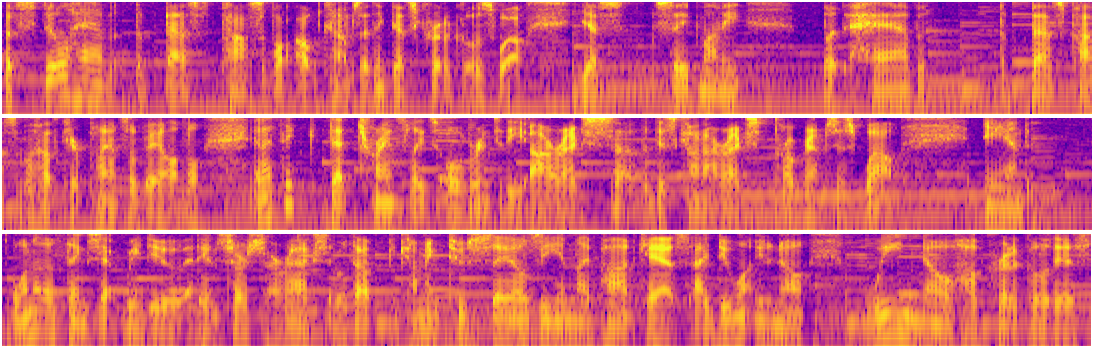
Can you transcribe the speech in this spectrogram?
but still have the best possible outcomes. I think that's critical as well. Yes, save money, but have the best possible healthcare plans available. And I think that translates over into the RX, uh, the discount RX programs as well. And one of the things that we do at InSource RX, without becoming too salesy in my podcast, I do want you to know we know how critical it is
